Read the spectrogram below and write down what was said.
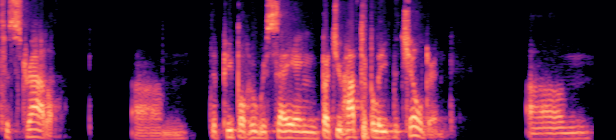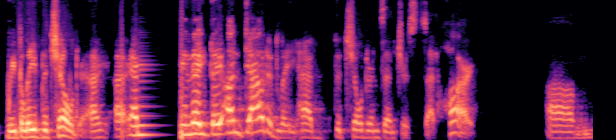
to straddle. Um, the people who were saying, but you have to believe the children. Um, we believe the children. I, I, I, mean, they, they undoubtedly had the children's interests at heart, um,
